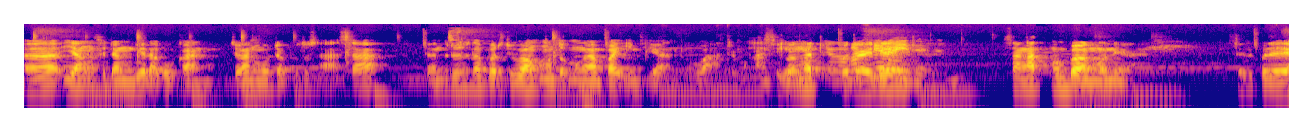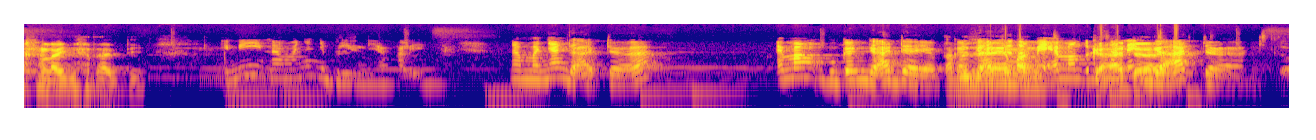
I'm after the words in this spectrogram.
eh, yang sedang dilakukan. Jangan mudah putus asa dan teruslah berjuang untuk menggapai impian. Wah, terima kasih Oke, banget terima buat kasih, Raiden. Raiden. Sangat membangun ya daripada yang lainnya tadi. ini namanya nyebelin ya kali ini namanya nggak ada emang bukan nggak ada ya bukan nggak ada emang tapi emang nggak tulisannya ada. nggak ada. gitu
